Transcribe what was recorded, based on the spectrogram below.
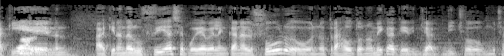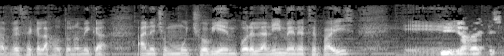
Aquí Vale. en, aquí en Andalucía se podía ver en Canal Sur o en otras autonómicas, que ya he dicho muchas veces que las autonómicas han hecho mucho bien por el anime en este país. Eh, Sí, ya ves que sí.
